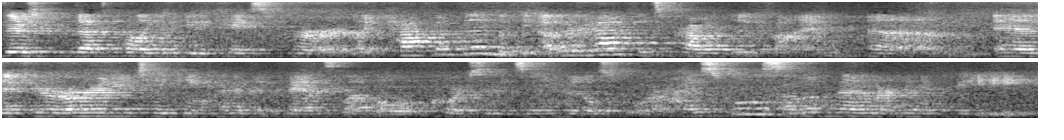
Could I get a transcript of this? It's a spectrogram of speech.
there's that's probably going to be the case for like half of them, but the other half it's probably fine. Um, and if you're already taking kind of advanced level courses in middle school or high school, some of them are going to be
